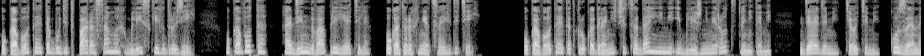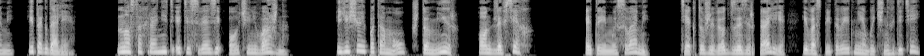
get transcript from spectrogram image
У кого-то это будет пара самых близких друзей, у кого-то один-два приятеля, у которых нет своих детей. У кого-то этот круг ограничится дальними и ближними родственниками, дядями, тетями, кузенами и так далее. Но сохранить эти связи очень важно. Еще и потому, что мир, он для всех. Это и мы с вами, те, кто живет в Зазеркалье и воспитывает необычных детей.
